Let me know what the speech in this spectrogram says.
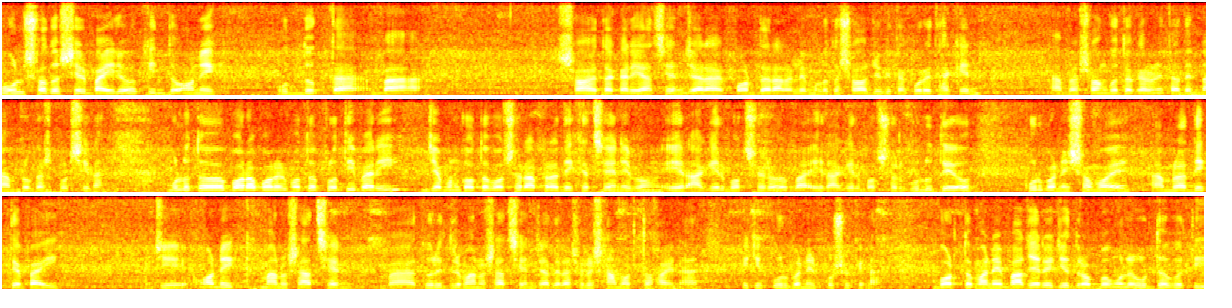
মূল সদস্যের বাইরেও কিন্তু অনেক উদ্যোক্তা বা সহায়তাকারী আছেন যারা পর্দার আড়ালে মূলত সহযোগিতা করে থাকেন। আমরা সঙ্গত কারণে তাদের নাম প্রকাশ করছি না। মূলত বরাবরের মতো প্রতিবারই, যেমন গত বছর আপনারা দেখেছেন এবং এর আগের বছরও বা এর আগের বছরগুলোতেও, কুরবানির সময় আমরা দেখতে পাই যে অনেক মানুষ আছেন বা দরিদ্র মানুষ আছেন যাদের আসলে সামর্থ্য হয় না এটি কোরবানির পশু কেনা। বর্তমানে বাজারে যে দ্রব্যমূল্যের ঊর্ধ্বগতি,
